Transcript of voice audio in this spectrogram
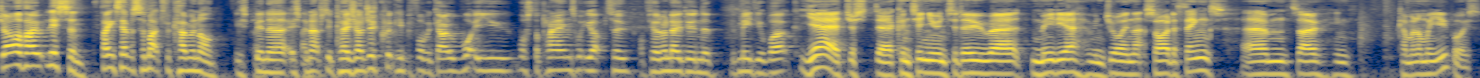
Jarvo, listen, thanks ever so much for coming on. It's been a, it's been an absolute pleasure. Just quickly before we go, what are you? What's the plans? What are you up to? Obviously, I know doing the, the media work. Yeah, just uh, continuing to do uh, media. I'm enjoying that side of things. Um, so in, coming on with you boys.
